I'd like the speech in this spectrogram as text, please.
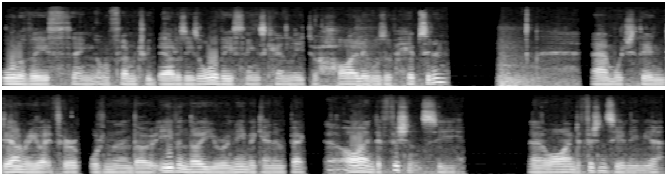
all of these things, or inflammatory bowel disease, all of these things can lead to high levels of hepcidin, um, which then downregulate ferroportin. And though, even though you're anemic, and in fact, iron deficiency, uh, iron deficiency anemia,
